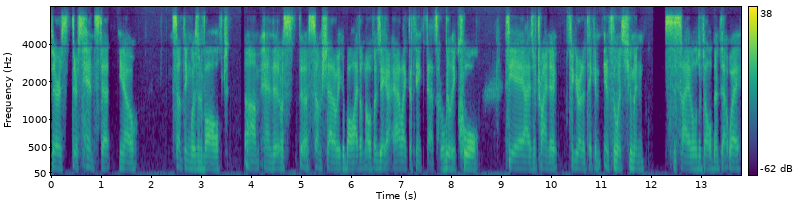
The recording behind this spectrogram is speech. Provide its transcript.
there's there's hints that you know something was involved, um, and that it was uh, some shadowy cabal. I don't know if it was AI. I like to think that's a really cool. The AIs are trying to figure out if they can influence human societal development that way.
